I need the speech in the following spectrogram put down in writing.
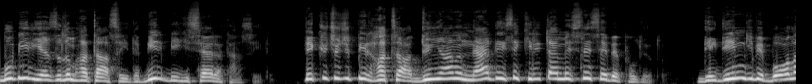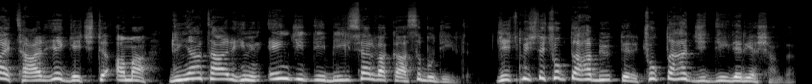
Bu bir yazılım hatasıydı, bir bilgisayar hatasıydı. Ve küçücük bir hata dünyanın neredeyse kilitlenmesine sebep oluyordu. Dediğim gibi bu olay tarihe geçti ama dünya tarihinin en ciddi bilgisayar vakası bu değildi. Geçmişte çok daha büyükleri, çok daha ciddileri yaşandı.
